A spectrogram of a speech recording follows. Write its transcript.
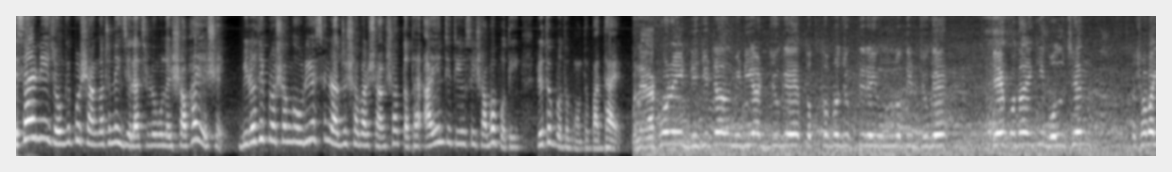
এসআইআর নিয়ে জঙ্গিপুর সাংগঠনিক জেলা তৃণমূলের সভায় এসে বিরোধী প্রসঙ্গ উড়িয়েছেন রাজ্যসভার সাংসদ তথা আইএনটিটিউসি সভাপতি ঋতুব্রত বন্দ্যোপাধ্যায়। মানে এখন এই ডিজিটাল মিডিয়ার যুগে, তথ্য প্রযুক্তির এই উন্নতির যুগে কে কোথায় কি বলছেন সবাই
